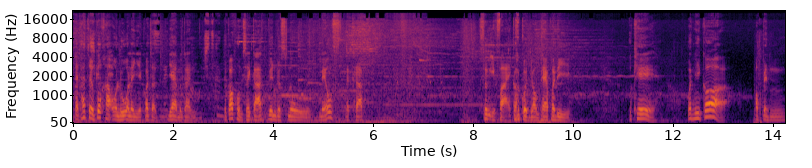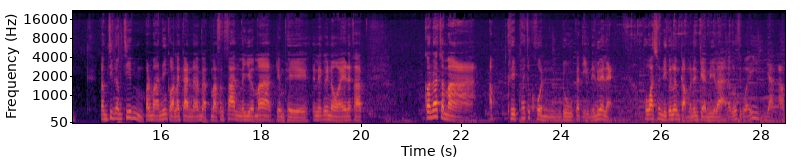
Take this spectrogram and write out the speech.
แต่ถ้าเจอพวกคาโอรุอะไรเงี้ยก็จะแย่เหมือนกัน แล้วก็ผมใช้การ์ดเวนเดอร์สโนว์เมลส์นะครับ ซึ่งอีกฝ่ายก็กดยอมแพ้พอดี โอเค วันนี้ก็เอาเป็นน้ำจิ้มน้ำจิ้มประมาณนี้ก่อนละกันนะ แบบมาสั้นๆ ไม่เยอะมากเกมเพลย์เล็กๆน้อยๆนะครับ ก็น่าจะมาอัพคลิปให้ทุกคนดูกันอีกเรื่อยๆแหละ เพราะว่าช่วงนี้ก็เริ่มกลับมาเล่นเกมนี้แล้วแล้วก็รู้สึกว่าอยากอัพ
